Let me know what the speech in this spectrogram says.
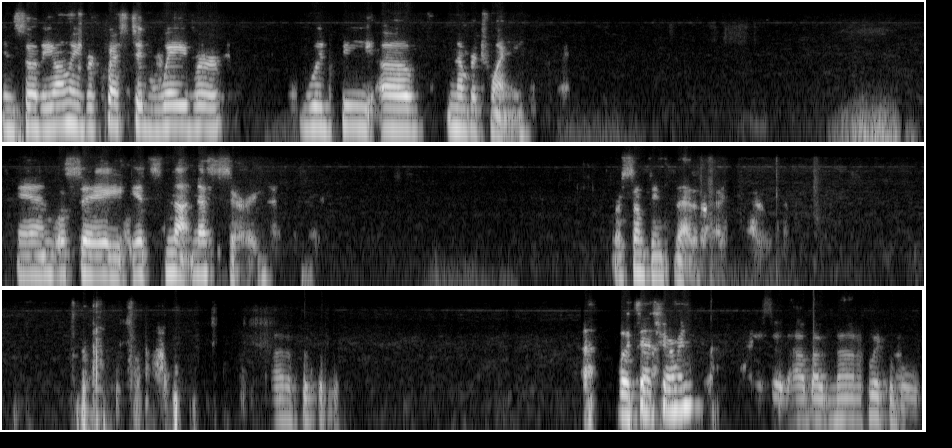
And so the only requested waiver would be of number 20. And we'll say it's not necessary. Or something to that effect. What's that, Chairman? I said, how about non-applicable?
